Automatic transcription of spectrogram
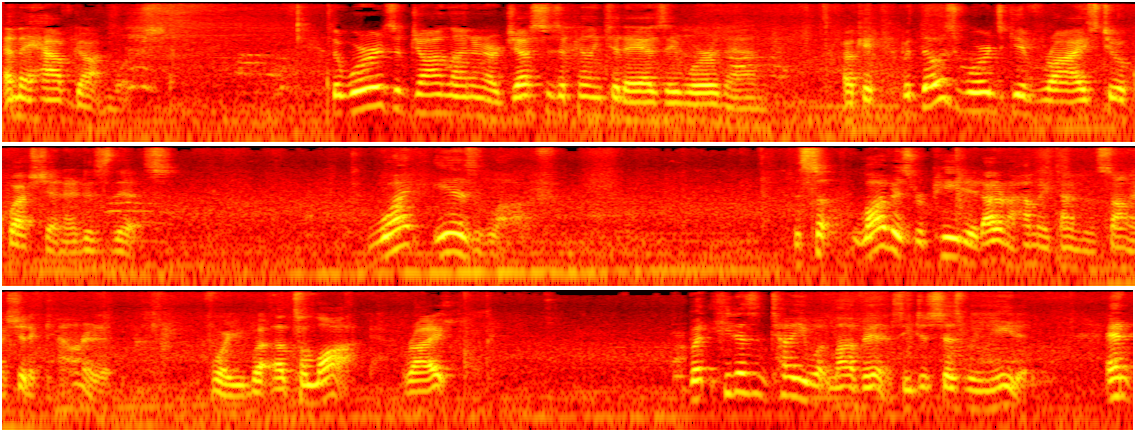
and they have gotten worse. The words of John Lennon are just as appealing today as they were then. Okay, but those words give rise to a question. And it is this What is love? The so- love is repeated, I don't know how many times in the song, I should have counted it for you, but uh, it's a lot, right? But he doesn't tell you what love is. He just says we need it. And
